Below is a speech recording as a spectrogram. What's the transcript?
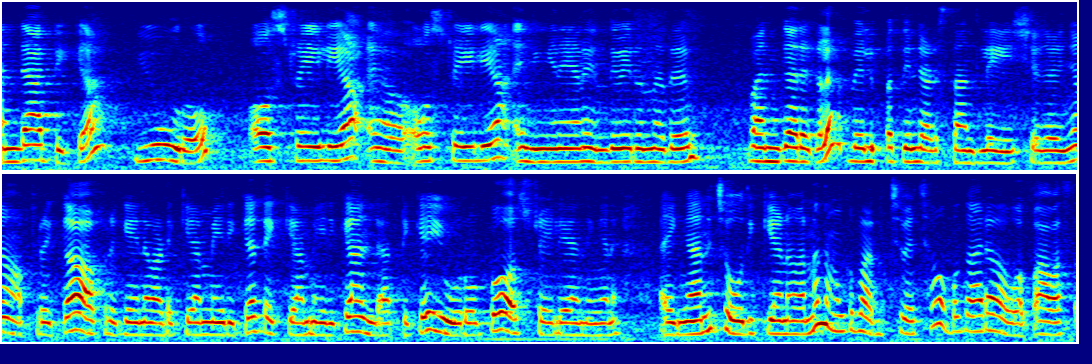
Antarctica Europe Australia Australia എന്നിങ്ങനെയാണ് എന്ത് വരുന്നത്? വൻകരകൾ വലുപ്പത്തിന്റെ അടിസ്ഥാനത്തിൽ ഏഷ്യ കഴിഞ്ഞ് ആഫ്രിക്ക ആഫ്രിക്കേനെ വടക്കേ അമേരിക്ക തെക്കേ അമേരിക്ക അന്റാർട്ടിക്ക യൂറോപ്പ് ഓസ്ട്രേലിയ എന്നിങ്ങനെ. എങ്ങനെ ചോദിക്കുകയാണ് പറഞ്ഞാൽ നമുക്ക് പഠിച്ചു വെച്ചാൽ ഉപകാരമാവും. അപ്പോൾ അവസ്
